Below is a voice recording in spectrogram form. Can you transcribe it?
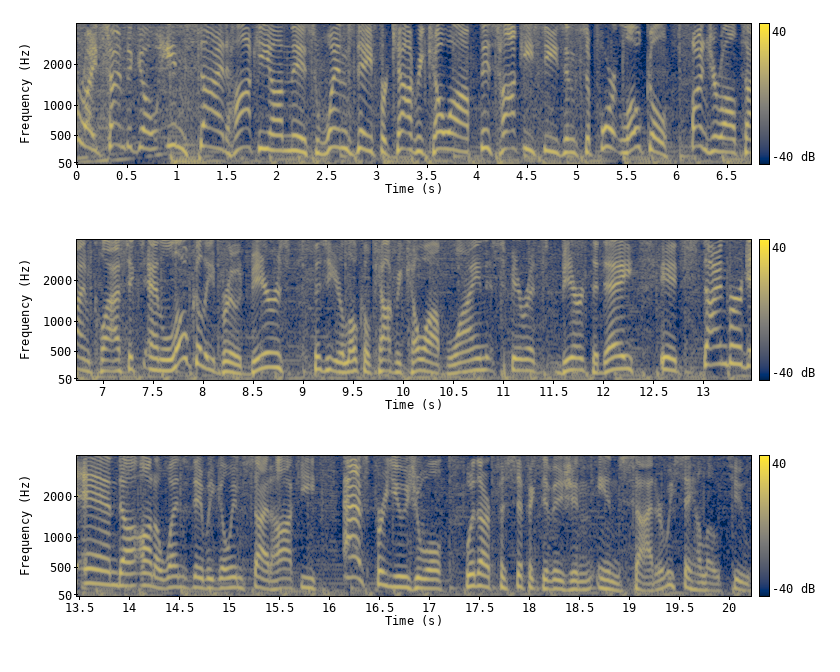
All right, time to go inside hockey on this Wednesday for Calgary Co-op. This hockey season, support local, find your all-time classics and locally brewed beers. Visit your local Calgary Co-op wine, spirits, beer today. It's Steinberg, and uh, on a Wednesday we go inside hockey as per usual with our Pacific Division insider. We say hello to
